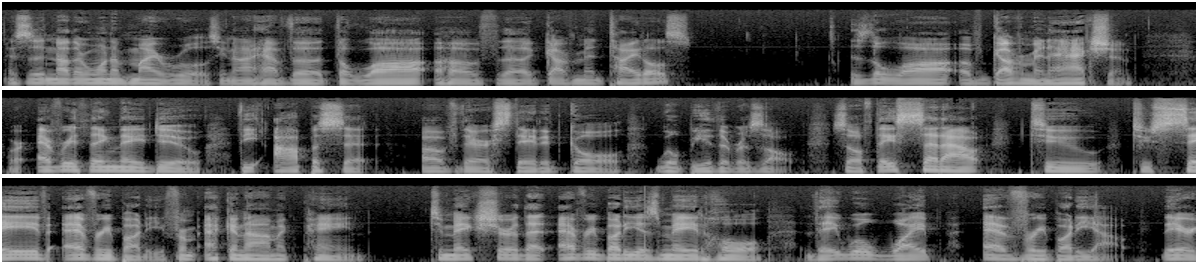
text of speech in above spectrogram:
This is another one of my rules. You know, I have the, the law of the government titles. This is the law of government action, where everything they do, the opposite of their stated goal, will be the result. So if they set out to to save everybody from economic pain, to make sure that everybody is made whole. They will wipe everybody out. They are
